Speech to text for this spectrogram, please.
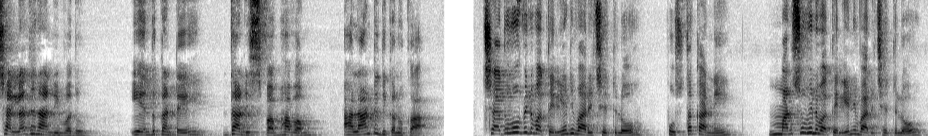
చల్లదనాన్ని ఇవ్వదు. ఎందుకంటే దాని స్వభావం అలాంటిది కనుక. చదువు విలువ తెలియని వారి చేతిలో పుస్తకాన్ని మనసు విలువ తెలియని వారి చేతిలో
